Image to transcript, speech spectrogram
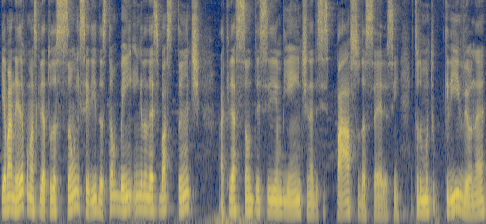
E a maneira como as criaturas são inseridas também engrandece bastante a criação desse ambiente, né, desse espaço da série, assim, é tudo muito crível, né,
